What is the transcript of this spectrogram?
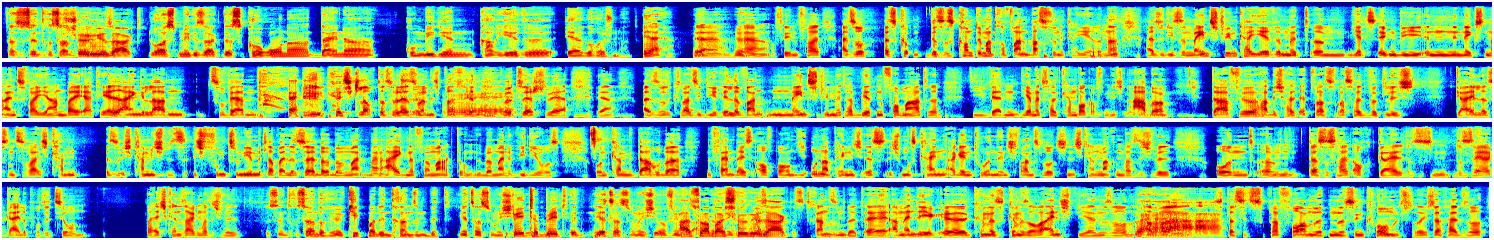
Das ist interessant. Schön gesagt. Du hast mir gesagt, dass Corona deiner Comedian-Karriere eher geholfen hat. Ja ja. ja, ja, ja, ja, auf jeden Fall. Also es, das ist, kommt immer drauf an, was für eine Karriere. Ne? Also diese Mainstream-Karriere mit ähm, jetzt irgendwie in den nächsten ein, zwei Jahren bei RTL eingeladen zu werden, ich glaube, das wird erstmal nicht passieren, wird sehr schwer. Ja, Also quasi die relevanten, Mainstream etablierten Formate, die werden, die haben jetzt halt keinen Bock auf mich. Aber dafür habe ich halt etwas, was halt wirklich geil ist und so weiter. Ich kann, also ich kann mich, ich funktioniere mittlerweile selber über mein, meine eigene Vermarktung, über meine Videos und kann mir darüber eine Fanbase aufbauen, die unabhängig ist. Ich muss keinen Agenturen den Schwanz lutschen, ich kann machen, was ich will. Und ähm, das ist halt auch geil. Das ist eine sehr geile Position. Weil ich kann sagen, was ich will. Das ist interessant auf jeden Fall. Kick mal den Transenbit. Jetzt hast du mich. Bitte, bitte. Jetzt hast du mich auf jeden Fall. Hast du aber schön gesagt. Das Transenbit, ey. Am Ende äh, können wir es können auch einspielen, so. Aber das jetzt zu performen wird ein bisschen komisch. So. Ich sag halt so,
